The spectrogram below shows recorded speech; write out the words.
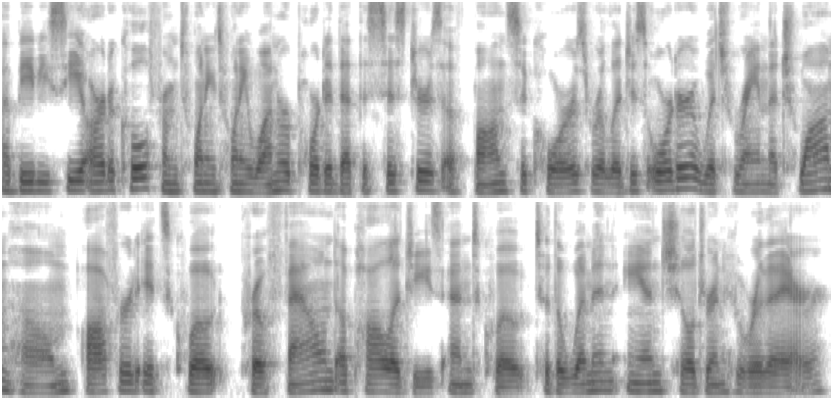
A BBC article from 2021 reported that the Sisters of Bon Secours religious order, which ran the Tuam home, offered its quote, profound apologies, end quote, to the women and children who were there.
